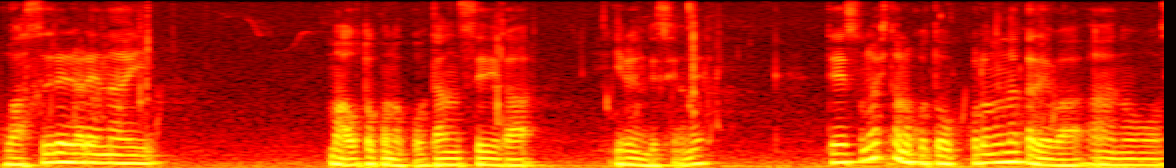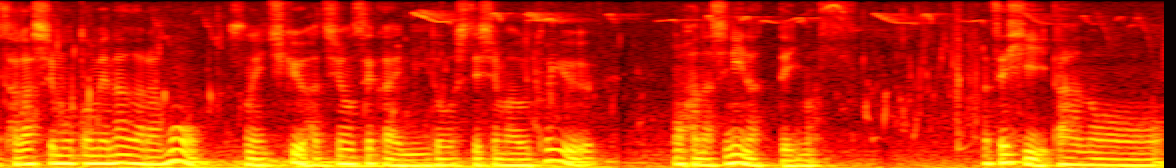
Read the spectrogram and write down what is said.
忘れられない、まあ、男の子男性がいるんですよね。でその人のことを心の中ではあの探し求めながらもその1984世界に移動してしまうというお話になっています。是非あの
